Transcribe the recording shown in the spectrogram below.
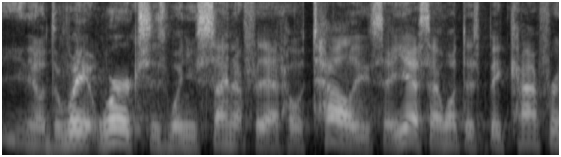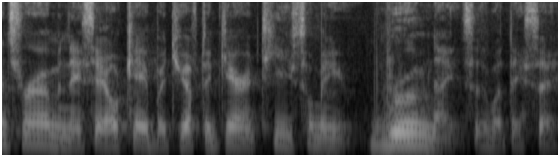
you know, the way it works is when you sign up for that hotel, you say, yes, I want this big conference room, and they say, okay, but you have to guarantee so many room nights is what they say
